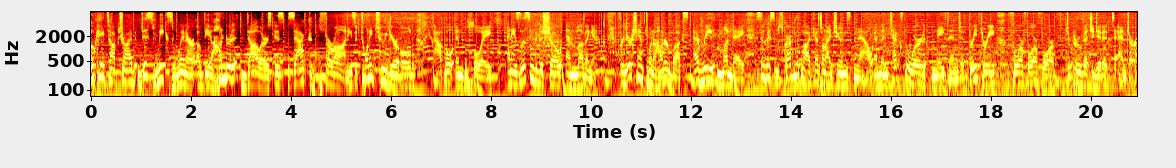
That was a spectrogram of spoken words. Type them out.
Okay, Top Tribe, this week's winner of the $100 is Zach Ferron. He's a 22 year old Apple employee, and he's listening to the show and loving it. For your chance to win 100 bucks every Monday, simply subscribe to the podcast on iTunes now and then text the word Nathan to 33444 to prove that you did it to enter.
